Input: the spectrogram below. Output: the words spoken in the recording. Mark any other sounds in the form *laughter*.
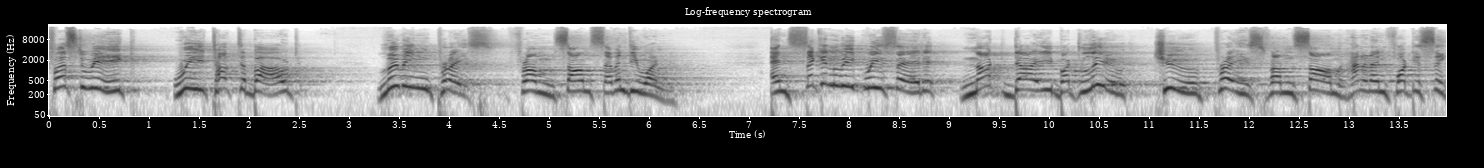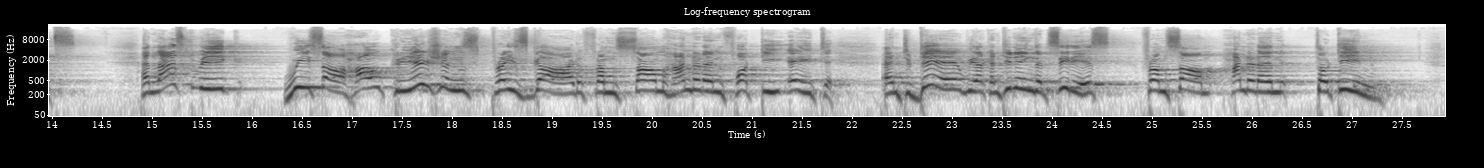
first week we talked about living praise from Psalm 71. And second week we said, not die but live to praise from Psalm 146. And last week we saw how creations praise God from Psalm 148. And today we are continuing that series from Psalm 113.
